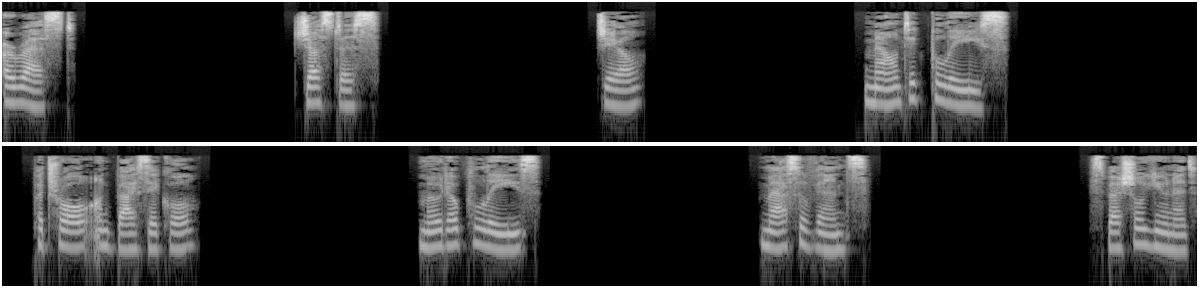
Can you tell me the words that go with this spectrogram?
Arrest. Justice. Jail. Mounted police. Patrol on bicycle. Moto police. Mass events. Special unit.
